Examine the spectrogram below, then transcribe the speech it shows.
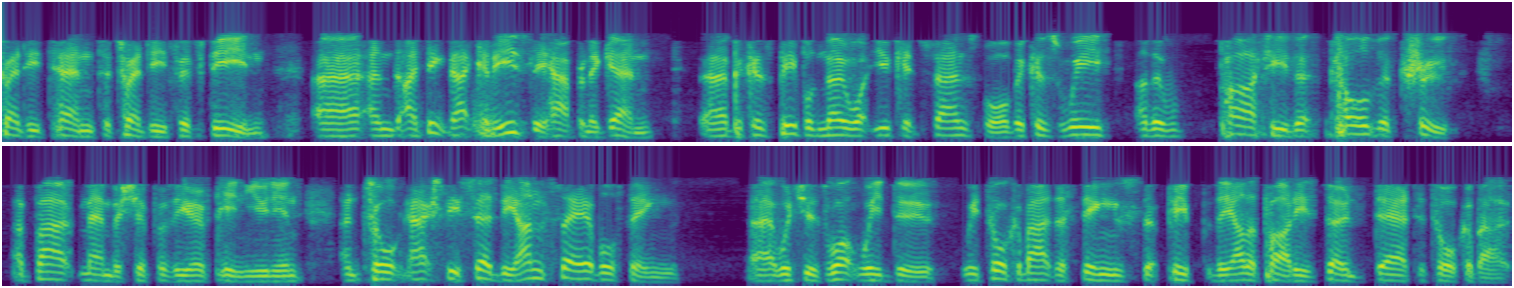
2010 to 2015, uh, and I think that could easily happen again uh, because people know what UKIP stands for. Because we are the party that told the truth about membership of the European Union and talked, actually said the unsayable things uh, which is what we do. We talk about the things that people, the other parties don't dare to talk about.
